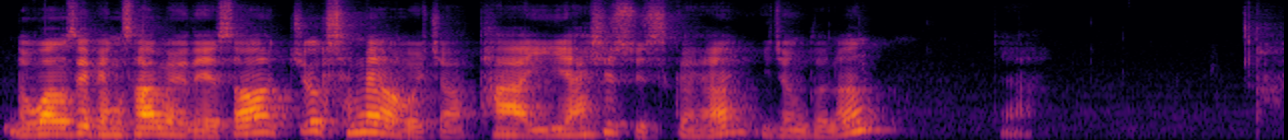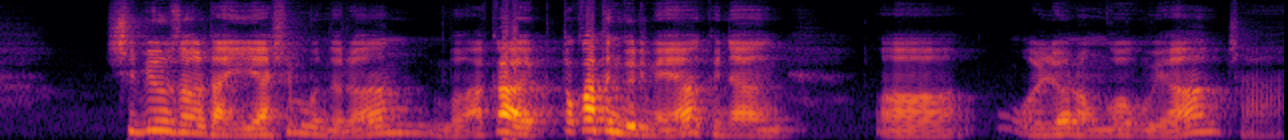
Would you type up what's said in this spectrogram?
노광쇠 병사함에 대해서 쭉 설명하고 있죠. 다 이해하실 수 있을 거예요. 이 정도는. 자, 12운성을 다 이해하신 분들은 뭐 아까 똑같은 그림이에요. 그냥 어, 올려놓은 거고요. 자,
